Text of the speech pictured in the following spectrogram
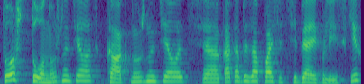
то, что нужно делать, как нужно делать, а, как обезопасить себя и близких,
